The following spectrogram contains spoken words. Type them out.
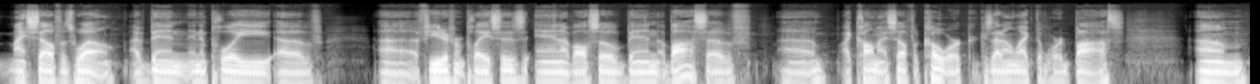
myself as well. I've been an employee of uh, a few different places, and I've also been a boss of. Uh, I call myself a coworker because I don't like the word boss. Um,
